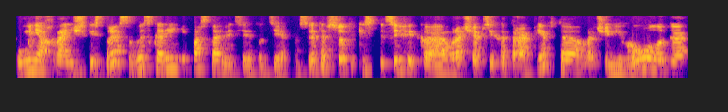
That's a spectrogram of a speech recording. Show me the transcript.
у меня хронический стресс, вы скорее не поставите этот диагноз. Это все-таки специфика врача-психотерапевта, врача-невролога,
